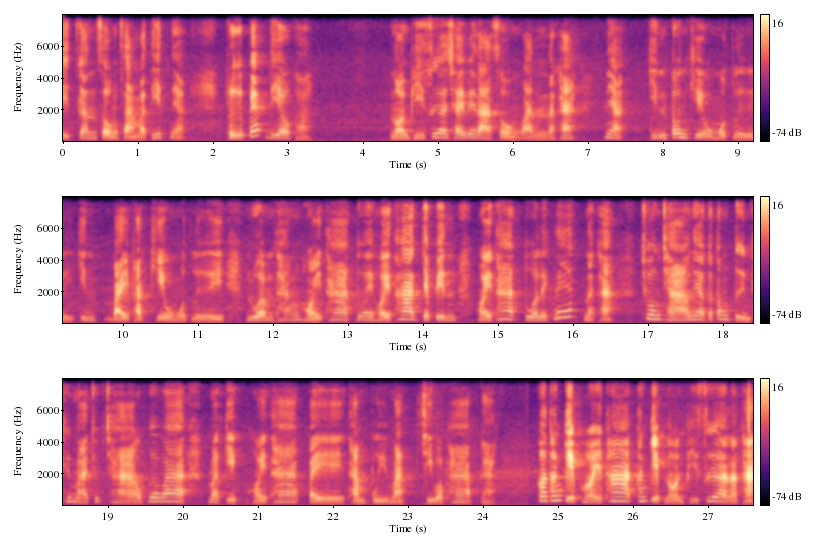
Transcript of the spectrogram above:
ติดกันสองสามอาทิตย์เนี่ยเผลอแป๊บเดียวค่ะ หนอนผีเสื้อใช้เวลาสองวันนะคะ เนี่ยกินต้นเคลหมดเลย กินใบผักเคลหมดเลย รวมทั้งหอยทากด้วยหอยทากจะเป็นหอยทากตัวเล็กๆนะคะช่วงเช้าเนี่ยก็ต้องตื่นขึ้นมาทุกเช้าเพื่อว่ามาเก็บหอยทากไปทำปุ๋ยหมักชีวภาพค่ะ ก็ทั้งเก็บหอยทากทั้งเก็บหนอนผีเสื้อล่ะค่ะ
